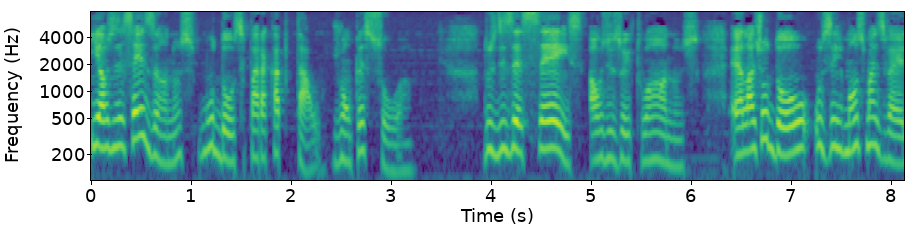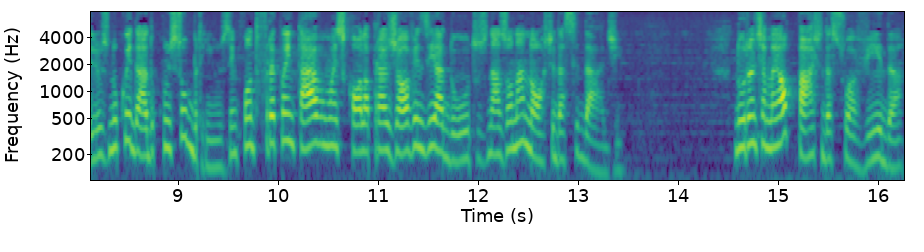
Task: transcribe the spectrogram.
E aos 16 anos mudou-se para a capital, João Pessoa. Dos 16 aos 18 anos, ela ajudou os irmãos mais velhos no cuidado com os sobrinhos, enquanto frequentava uma escola para jovens e adultos na zona norte da cidade. Durante a maior parte da sua vida,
